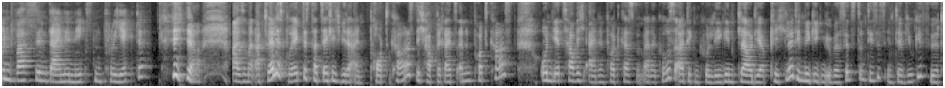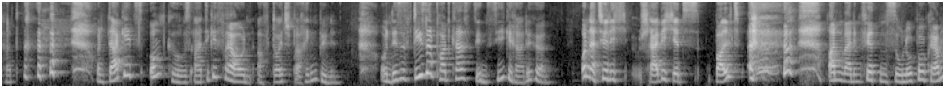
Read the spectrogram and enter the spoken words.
Und was sind deine nächsten Projekte? ja, also mein aktuelles Projekt ist tatsächlich wieder ein Podcast. Ich habe bereits einen Podcast und jetzt habe ich einen Podcast mit meiner großartigen Kollegin Claudia Pichler, die mir gegenüber sitzt und dieses Interview geführt hat. und da geht es um großartige Frauen auf deutschsprachigen Bühnen. Und das ist dieser Podcast, den Sie gerade hören. Und natürlich schreibe ich jetzt bald an meinem vierten Solo-Programm.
